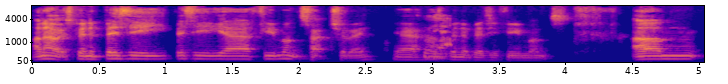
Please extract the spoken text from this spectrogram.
I know it's been a busy, busy uh, few months actually. Yeah, it has yeah. been a busy few months. Um,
